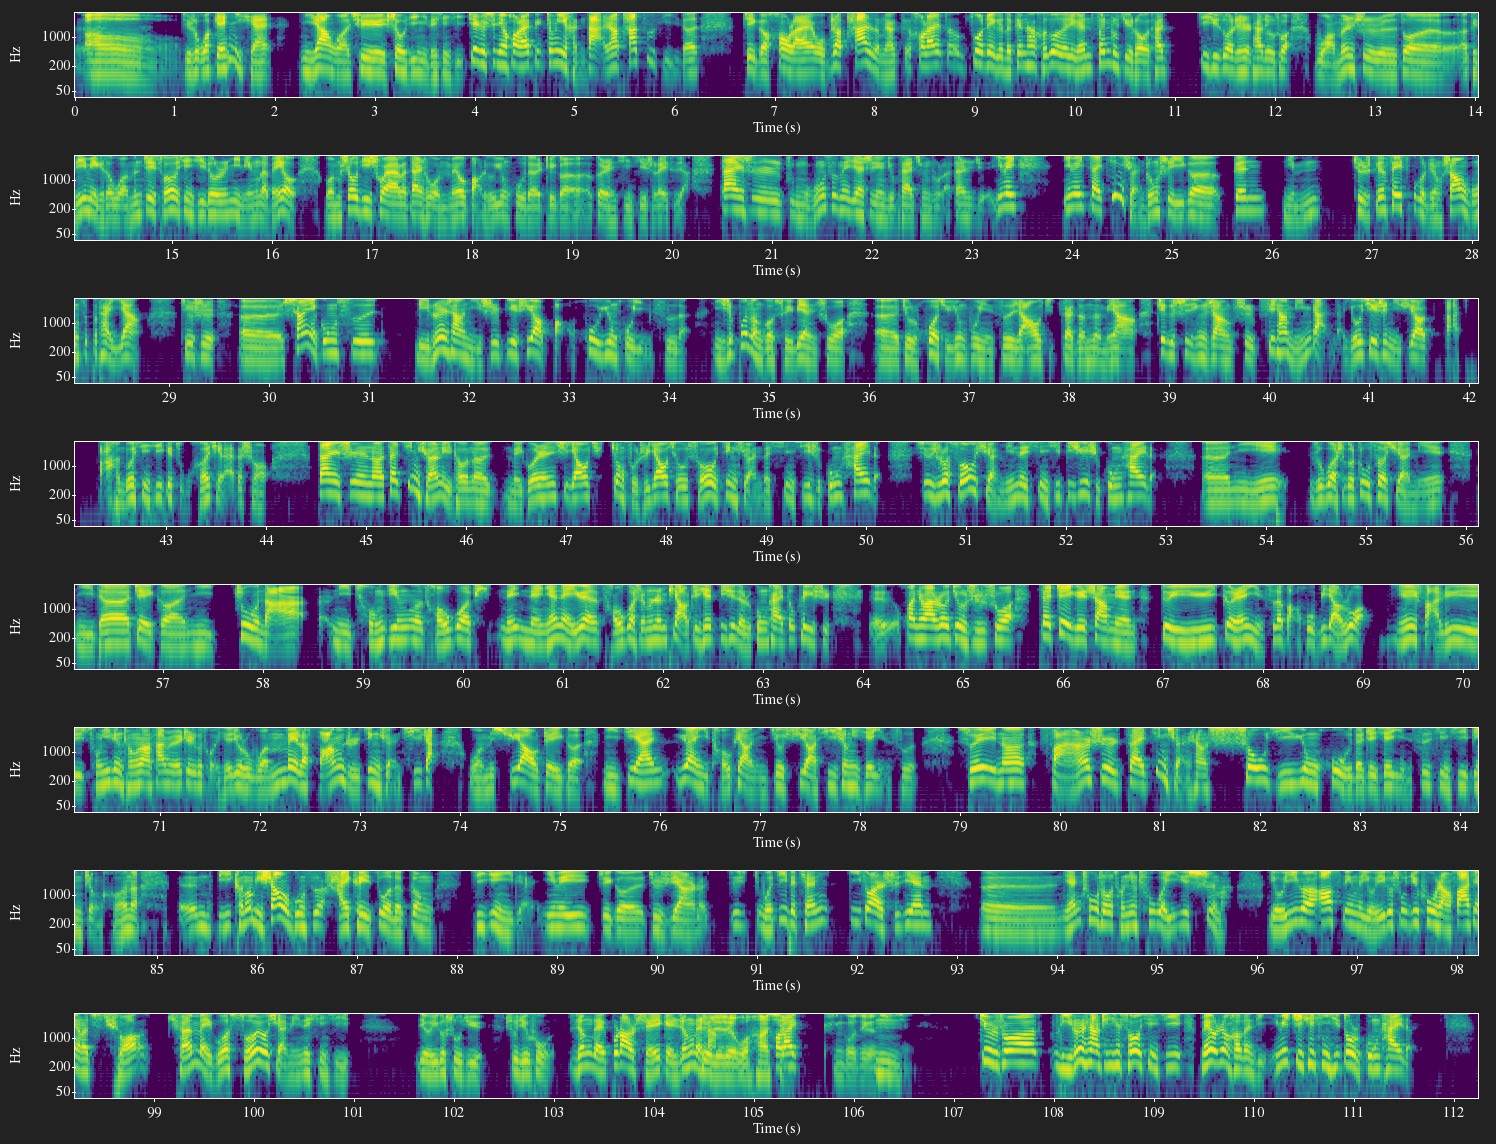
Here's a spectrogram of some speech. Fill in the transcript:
哦，就是我给你钱，你让我去收集你的信息，这个事情后来争议很大，然后他自己的这个后来我不知道他是怎么样，后来做这个的跟他合作的这个人分出去之后，他。继续做这事，他就说我们是做 academic 的，我们这所有信息都是匿名的，没有我们收集出来了，但是我们没有保留用户的这个个人信息，是类似这样。但是母公司那件事情就不太清楚了。但是因为因为在竞选中是一个跟你们就是跟 Facebook 这种商务公司不太一样，就是呃商业公司理论上你是必须要保护用户隐私的。你是不能够随便说，呃，就是获取用户隐私，然后再怎么怎么样，这个事情上是非常敏感的，尤其是你需要把把很多信息给组合起来的时候。但是呢，在竞选里头呢，美国人是要求政府是要求所有竞选的信息是公开的，就是说所有选民的信息必须是公开的。呃，你如果是个注册选民，你的这个你。住哪儿？你曾经投过哪哪年哪月投过什么人票？这些必须得是公开，都可以是。呃，换句话说，就是说，在这个上面，对于个人隐私的保护比较弱。因为法律从一定程度上，他认为这是个妥协，就是我们为了防止竞选欺诈，我们需要这个。你既然愿意投票，你就需要牺牲一些隐私。所以呢，反而是在竞选上收集用户的这些隐私信息并整合呢，嗯，比可能比商务公司还可以做得更激进一点。因为这个就是这样的。就我记得前一段时间。呃，年初时候曾经出过一件事嘛，有一个奥斯汀的有一个数据库上发现了全全美国所有选民的信息，有一个数据数据库扔在不知道是谁给扔在上面。对对对，我好像后来听过这个事情，就是说理论上这些所有信息没有任何问题，因为这些信息都是公开的，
